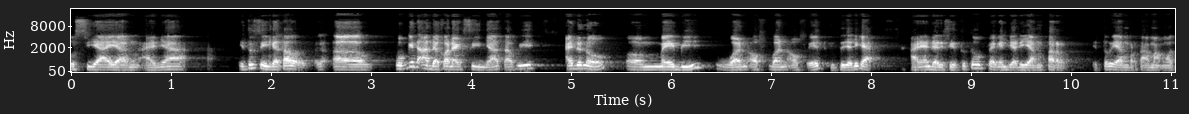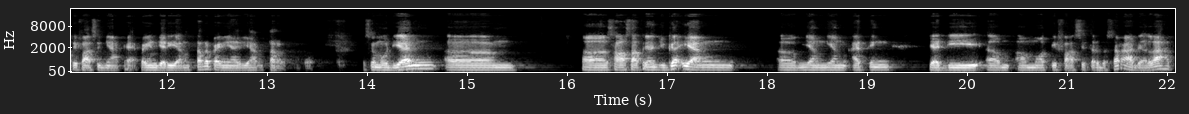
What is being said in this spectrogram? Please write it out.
usia yang akhirnya itu sih nggak tahu uh, mungkin ada koneksinya tapi I don't know um, maybe one of one of it gitu jadi kayak hanya dari situ tuh pengen jadi yang ter itu yang pertama motivasinya kayak pengen jadi yang ter pengen jadi yang ter gitu. Terus kemudian um, uh, salah satunya juga yang um, yang yang I think jadi um, motivasi terbesar adalah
